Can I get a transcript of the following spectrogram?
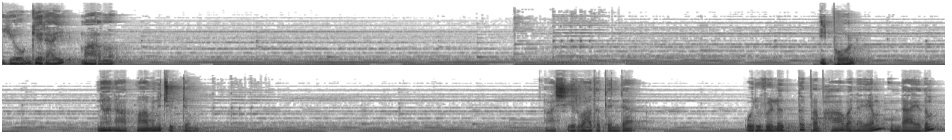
യോഗ്യരായി മാറുന്നു. ഇപ്പോൾ ഞാൻ ആത്മാവിന് ചുറ്റും ആശീർവാദത്തിന്റെ ഒരു വെളുത്ത പ്രഭാവലയം ഉണ്ടായതും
